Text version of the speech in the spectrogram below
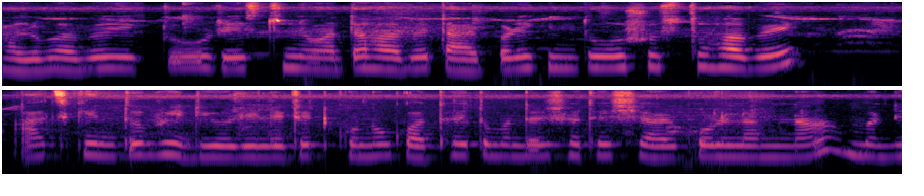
ভালোভাবে একটু রেস্ট নেওয়াতে হবে, তারপরে কিন্তু ও সুস্থ হবে। আজ কিন্তু ভিডিও রিলেটেড কোনো কথাই তোমাদের সাথে শেয়ার করলাম না। মানে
